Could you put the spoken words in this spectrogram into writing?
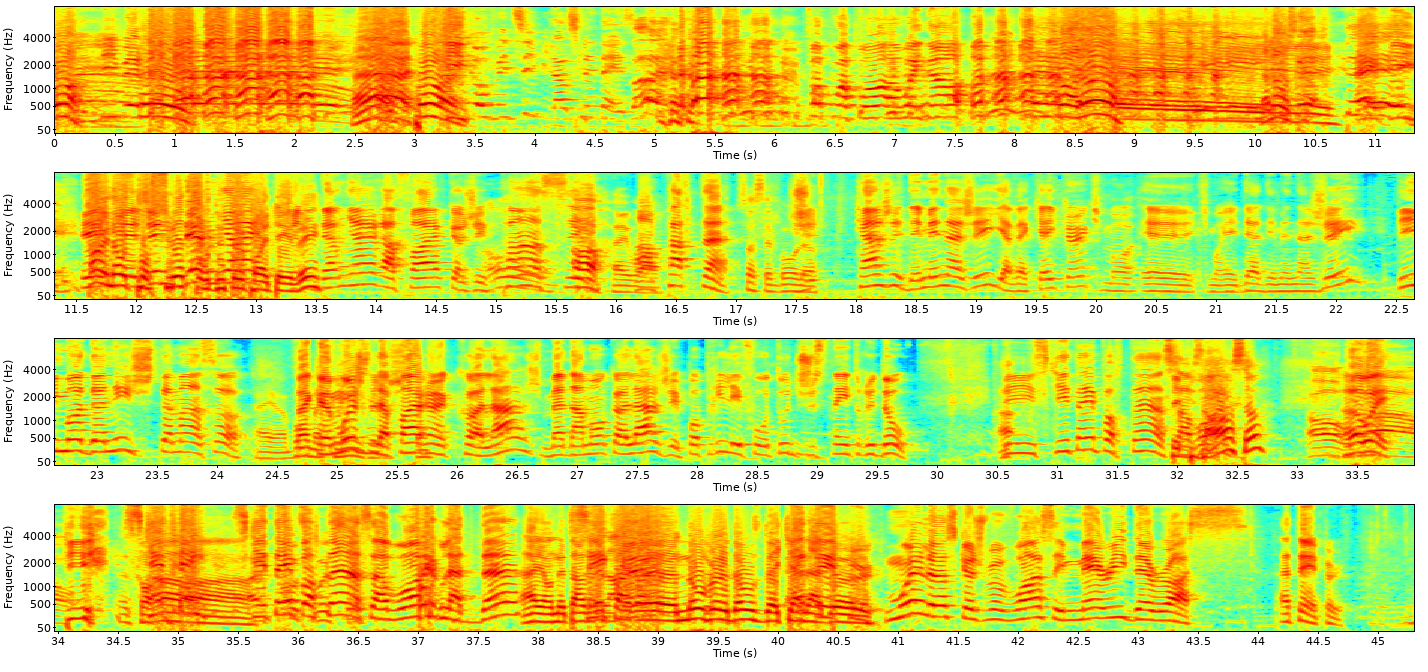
Oh! Libéré! Hein? Pas! Les confettis, puis lance-les dans les airs! Pourquoi pas? Ah ouais, non! Oh non! Non, non, c'est- Hey, puis, Pas et- une autre et j'ai poursuite une pour dernière- douteux.tv. j'ai Une dernière affaire que j'ai pensé Ah, hey, wow. en partant. Ça, c'est beau, là. J'ai- Quand j'ai déménagé, il y avait quelqu'un qui m'a euh, qui m'a aidé à déménager. Puis il m'a donné justement ça. Hey, un fait que moi, je voulais Justin. faire un collage, mais dans mon collage, j'ai pas pris les photos de Justin Trudeau. Puis ce qui est important à Ah. C'est savoir... bizarre, ça? Oh, Ah ouais. wow. Puis ce qui Ah. est, ce qui est Ah, important à savoir là-dedans, Hey, on est en train de faire un overdose de Attends Canada. un là. peu. Moi, là, ce que je veux voir, c'est Mary DeRoss. Attends un peu.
